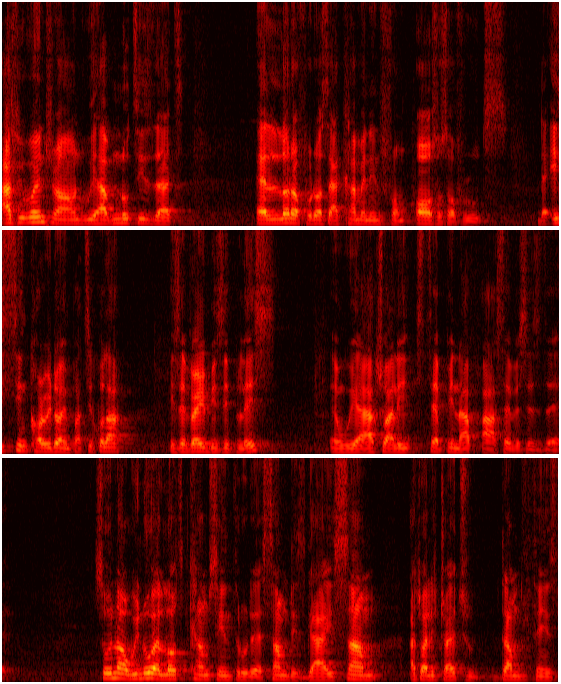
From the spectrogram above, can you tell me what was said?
As we went around, we have noticed that a lot of products are coming in from all sorts of routes. The Eastern Corridor in particular is a very busy place, and we are actually stepping up our services there. So now we know a lot comes in through there, some disguise, some actually try to dump things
